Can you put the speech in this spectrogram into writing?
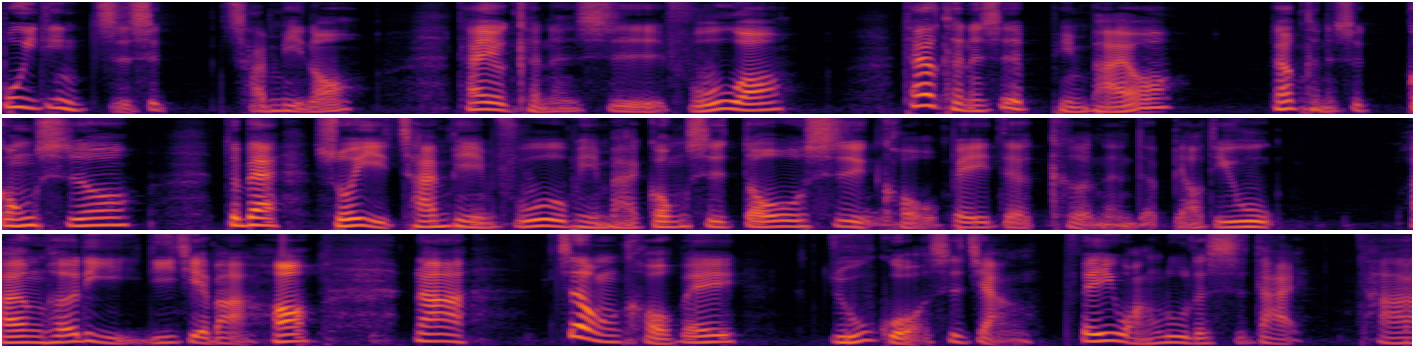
不一定只是产品哦，它有可能是服务哦，它有可能是品牌哦，它有可能是公司哦，对不对？所以产品、服务、品牌、公司都是口碑的可能的标的物，很合理理解吧？好，那这种口碑如果是讲。非网络的时代，它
